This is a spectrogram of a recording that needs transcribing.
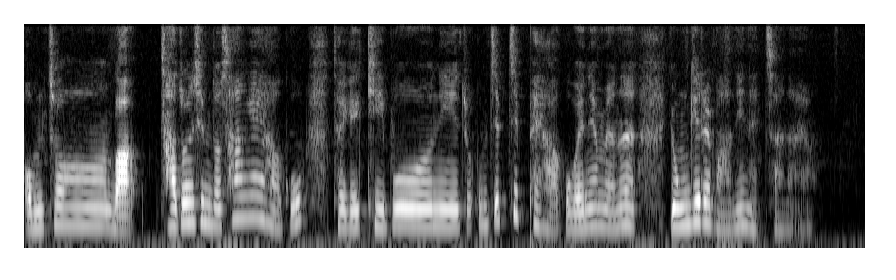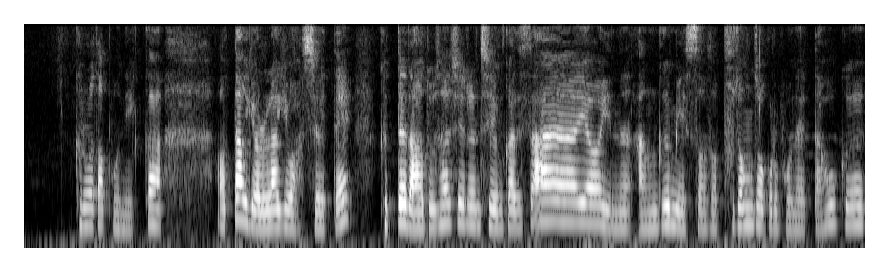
엄청 막 자존심도 상해하고 되게 기분이 조금 찝찝해하고 왜냐면은 용기를 많이 냈잖아요. 그러다 보니까 어, 딱 연락이 왔을 때 그때 나도 사실은 지금까지 쌓여 있는 앙금이 있어서 부정적으로 보냈다 혹은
